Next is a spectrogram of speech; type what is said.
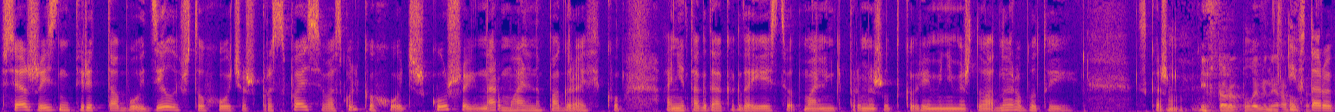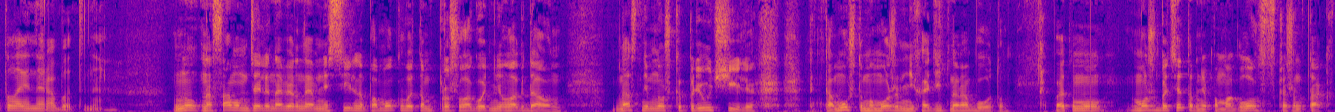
вся жизнь перед тобой. Делай, что хочешь, просыпайся во сколько хочешь, кушай нормально по графику, а не тогда, когда есть вот маленький промежуток времени между одной работой и скажем. И второй половиной работы. И второй половиной работы, да. Ну, на самом деле, наверное, мне сильно помог в этом прошлогодний локдаун. Нас немножко приучили к тому, что мы можем не ходить на работу. Поэтому, может быть, это мне помогло, скажем так.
